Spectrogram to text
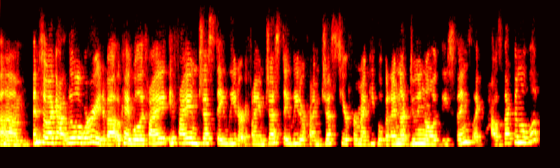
Um, and so I got a little worried about, okay, well, if I if I am just a leader, if I am just a leader, if I'm just here for my people, but I'm not doing all of these things, like how's that going to look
